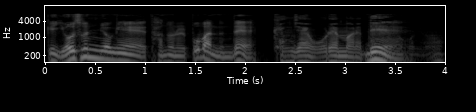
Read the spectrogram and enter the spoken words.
그 6명의 단원을 뽑았는데 굉장히 오랜만에 네. 뽑은 거군요.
